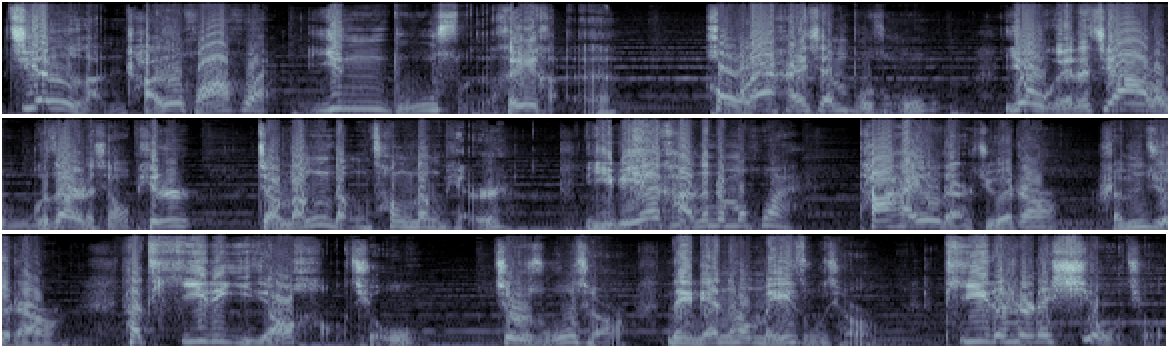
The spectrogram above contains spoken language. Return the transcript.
奸懒馋滑坏，阴毒损黑狠。后来还嫌不足，又给他加了五个字的小批儿，叫冷等蹭蹬皮儿。你别看他这么坏，他还有点绝招。什么绝招？他踢的一脚好球，就是足球。那年头没足球，踢的是那绣球，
